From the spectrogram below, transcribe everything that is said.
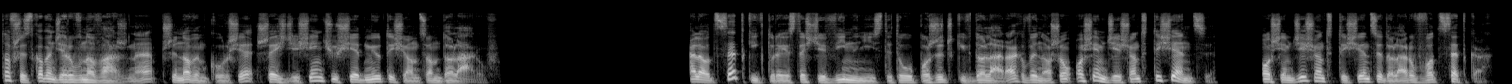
To wszystko będzie równoważne przy nowym kursie 67 tysiącom dolarów. Ale odsetki, które jesteście winni z tytułu pożyczki w dolarach, wynoszą 80 tysięcy. 80 tysięcy dolarów w odsetkach.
